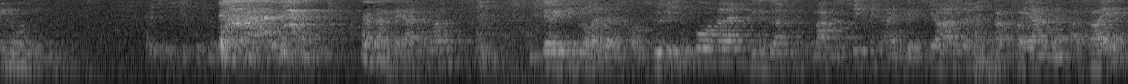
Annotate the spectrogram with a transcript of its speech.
Minuten. Danke erstmal. Ich stelle mich diesmal einen ganz ausführlichen Vorhalt. Wie gesagt, Markus Friedrich, 41 Jahre, zwei Jahren in der Partei,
